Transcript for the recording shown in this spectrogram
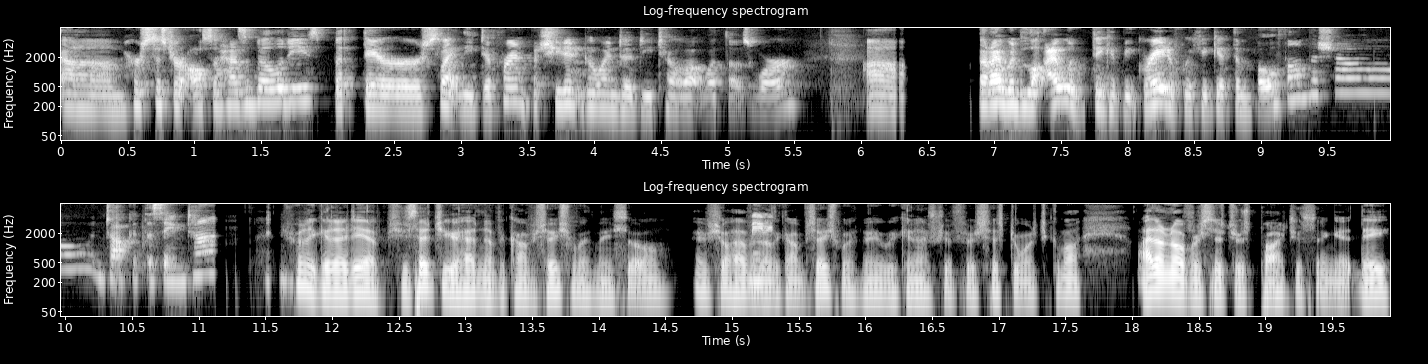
um, her sister also has abilities, but they're slightly different. But she didn't go into detail about what those were. Um, but I would, I would think it'd be great if we could get them both on the show and talk at the same time. It's a really good idea. She said she had another conversation with me, so if she'll have Maybe another conversation with me, we can ask if her sister wants to come on. I don't know if her sister's practicing it. They,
